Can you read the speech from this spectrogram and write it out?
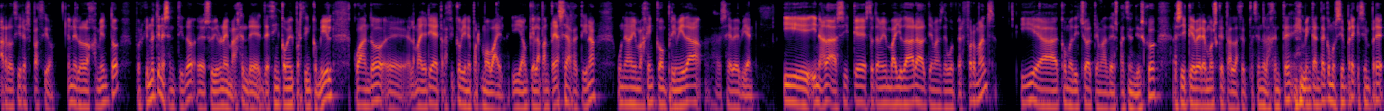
a reducir espacio en el alojamiento, porque no tiene sentido subir una imagen de, de 5.000 por 5.000 cuando la mayoría de tráfico viene por mobile. Y aunque la pantalla sea retina, una imagen comprimida se ve bien. Y, y, nada, así que esto también va a ayudar al temas de web performance y, como he dicho, al tema de espacio en disco. Así que veremos qué tal la aceptación de la gente. Y me encanta, como siempre, que siempre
